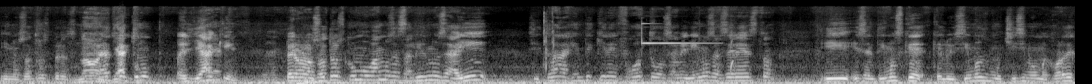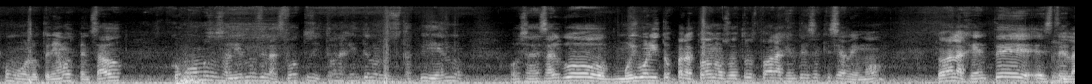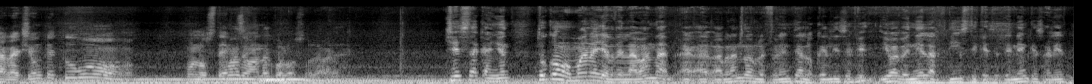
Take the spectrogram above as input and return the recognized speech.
Y nosotros, pero No, el Jackie. ¿cómo? el. Jackie. Pero nosotros, ¿cómo vamos a salirnos de ahí? Si toda la gente quiere fotos, o sea, venimos a hacer esto y, y sentimos que, que lo hicimos muchísimo mejor de como lo teníamos pensado. ¿Cómo vamos a salirnos de las fotos y toda la gente nos lo está pidiendo? O sea, es algo muy bonito para todos nosotros, toda la gente esa que se arrimó, toda la gente, este, la reacción que tuvo con los temas de Banda Coloso, la verdad. Che, está cañón. Tú como manager de la banda, hablando referente a lo que él dice, que iba a venir el artista y que se tenían que salir.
